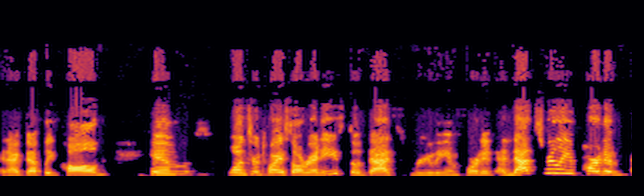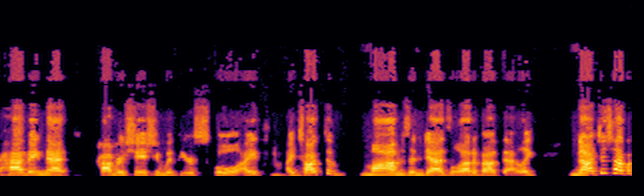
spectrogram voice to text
and I've definitely called him once or twice already. So that's really important. And that's really part of having that conversation with your school. I mm-hmm. I talk to moms and dads a lot about that. Like not just have a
